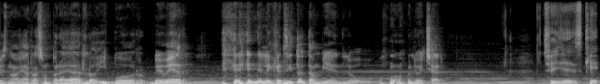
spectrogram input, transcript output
pues no había razón para darlo y por beber en el ejército también lo, lo echaron. Sí, es que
